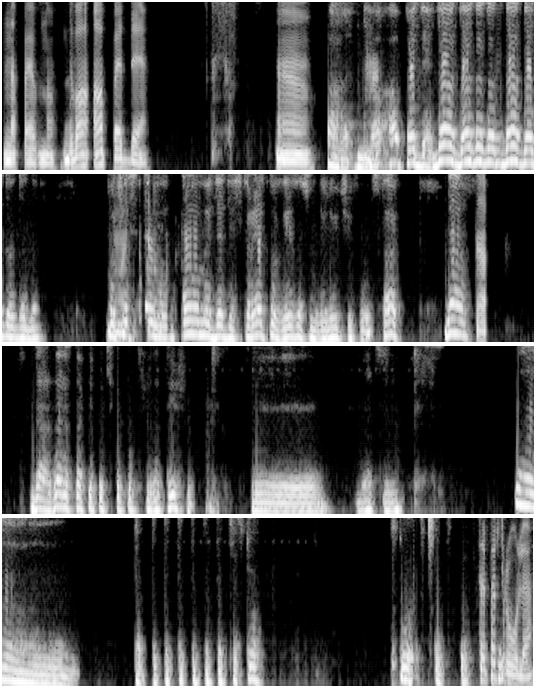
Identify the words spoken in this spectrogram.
напевно. 2А П Д. Е, А, два, а, ПД. Да, да, да, да, да, да, да, да, да. Початкові умови, де дискретно визначені моделюючі функції, так? Да. Так. Да, зараз так я поки що запишу. Е, я це- Так, так, так, так, так, так, так, це хто? Хто? Хто? Хто? це Петруля.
